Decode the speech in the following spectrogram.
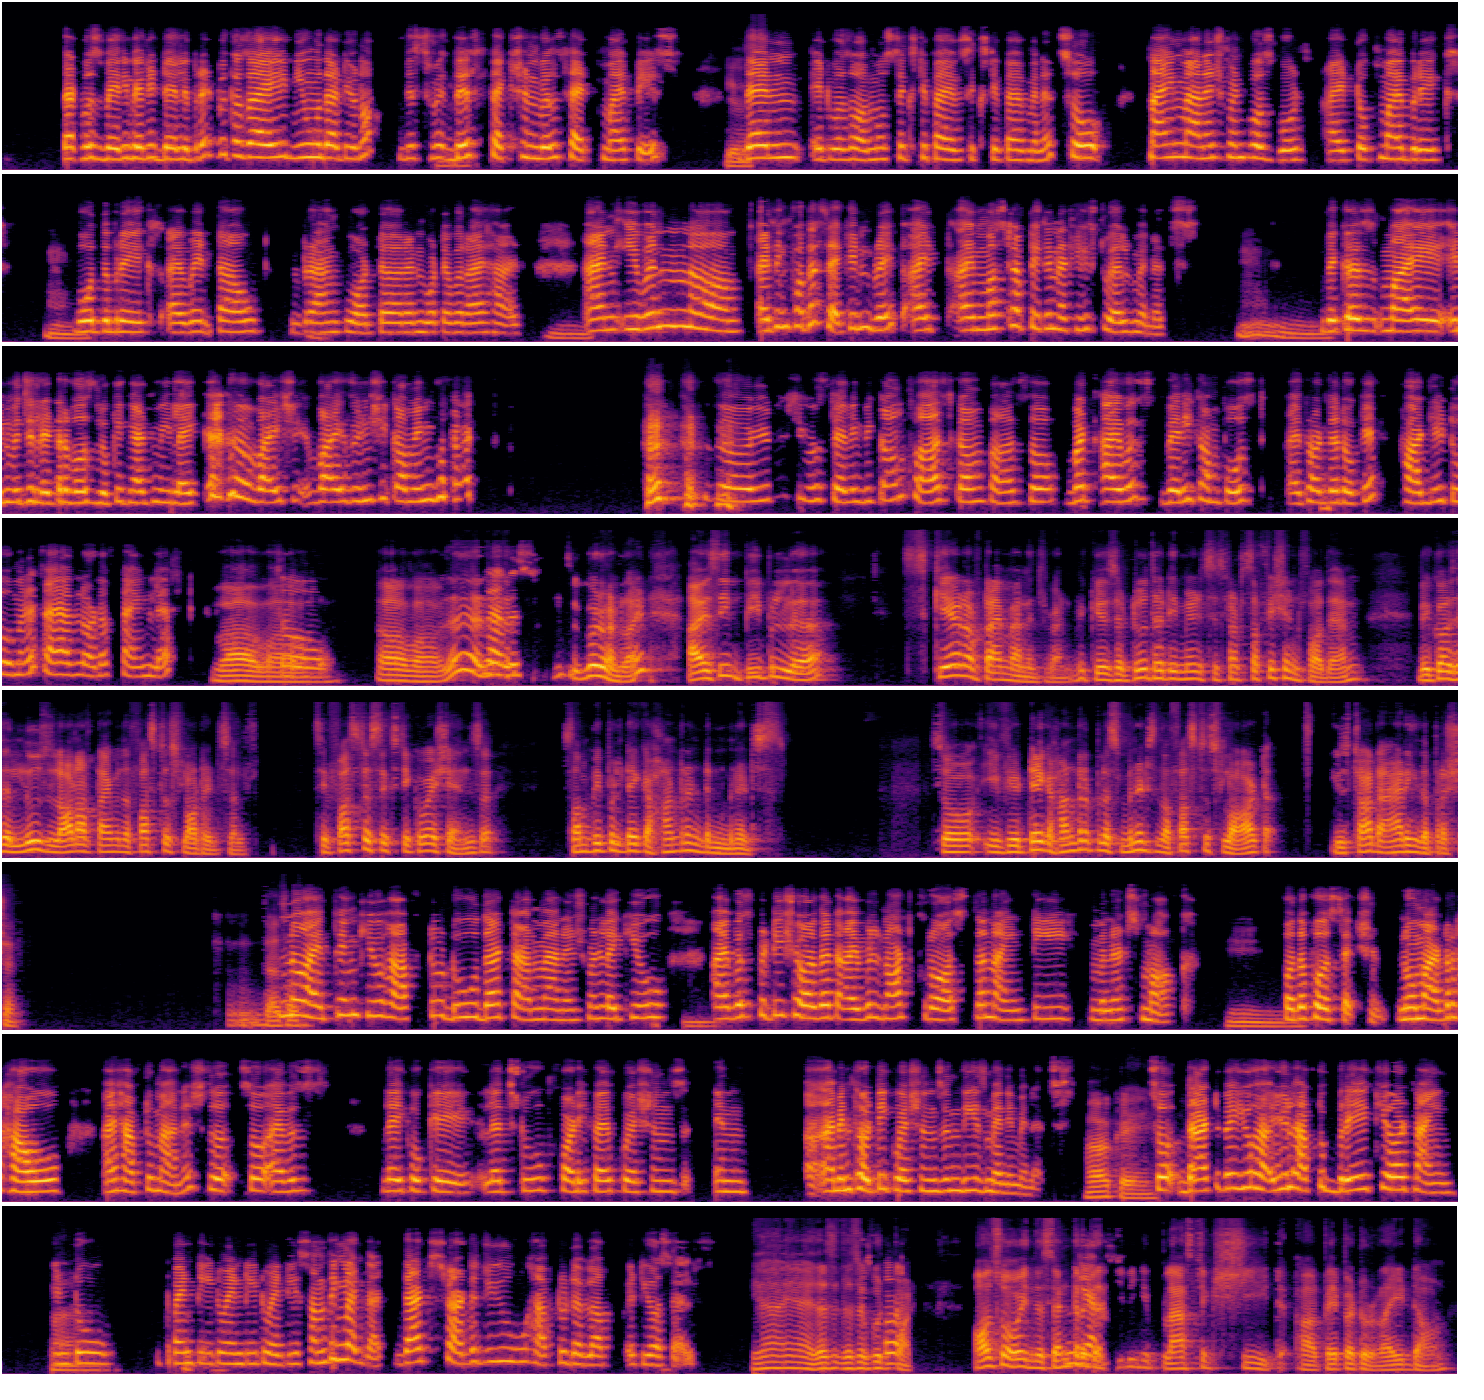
That was very, very deliberate because I knew that, you know, this mm, this section will set my pace. yes. Then it was almost 65, 65 minutes. So time management was good. I took my breaks, Mm, both the breaks. I went out, drank water and whatever I had. mm, And even um, I think for the second break, I I must have taken at least 12 minutes mm. because my invigilator was looking at me like, why she, why isn't she coming back? So, you know, she was telling me, come fast, come fast. So, but I was very composed. I thought that, okay, hardly two minutes. I have a lot of time left. Wow, wow, So wow. Oh, wow. That, that that, was, that's a good one, right? I've seen people uh, scared of time management because the 230 minutes is not sufficient for them because they lose a lot of time in the first slot itself. See, first 60 questions, some people take 110 minutes. So if you take 100 plus minutes in the first slot, you start adding the pressure. That's no. I think you have to do that time management. Like you, Mm, I was pretty sure that I will not cross the 90 minutes mark for mm, the first section, no matter how I have to manage. So, so I was like, okay, let's do 45 questions in, I mean, 30 questions in these many minutes. Okay. So that way you have you'll have to break your time Ah, into 20, 20, 20, something like that. That strategy you have to develop it yourself. Yeah, yeah, that's that's a good So point. Also, in the center, yeah, they're giving a plastic sheet or paper to write down.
